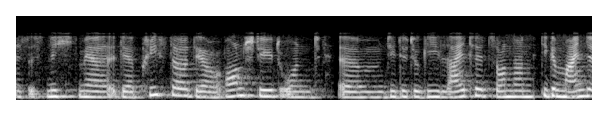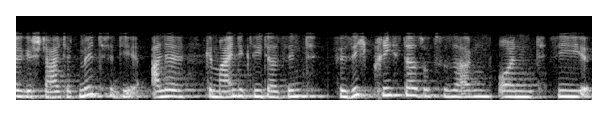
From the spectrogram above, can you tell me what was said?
Es ist nicht mehr der Priester, der vorn steht und ähm, die Liturgie leitet, sondern die Gemeinde gestaltet mit. Die, alle Gemeindeglieder sind für sich Priester sozusagen und sie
